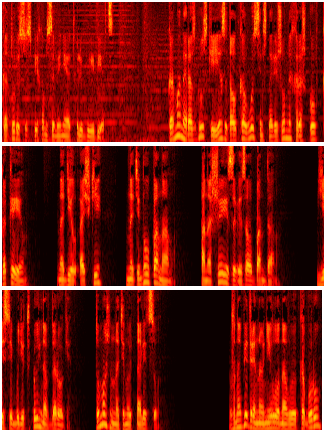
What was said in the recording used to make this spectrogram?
которые с успехом заменяют любые берцы. В карманы разгрузки я затолкал 8 снаряженных рожков ККМ, надел очки, натянул панаму, а на шее завязал бандану. Если будет пыльно в дороге, то можно натянуть на лицо. В набедренную нейлоновую кобуру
